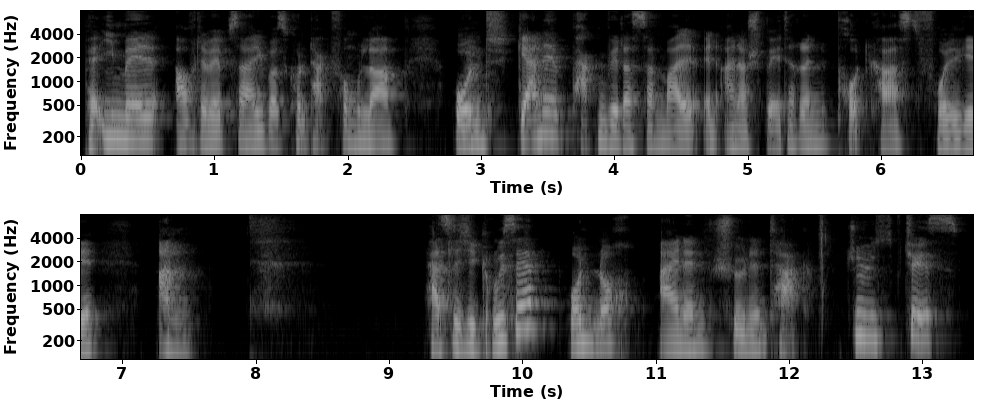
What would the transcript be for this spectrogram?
Per E-Mail, auf der Website, über das Kontaktformular. Und gerne packen wir das dann mal in einer späteren Podcast-Folge an. Herzliche Grüße und noch einen schönen Tag. Tschüss. Tschüss.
